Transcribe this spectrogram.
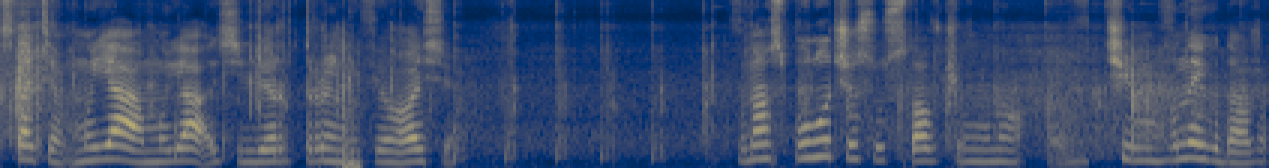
Кстати, моя, моя Сильвер 3, нифига себе. В нас получше сустав, чем, у на... чем в них даже.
